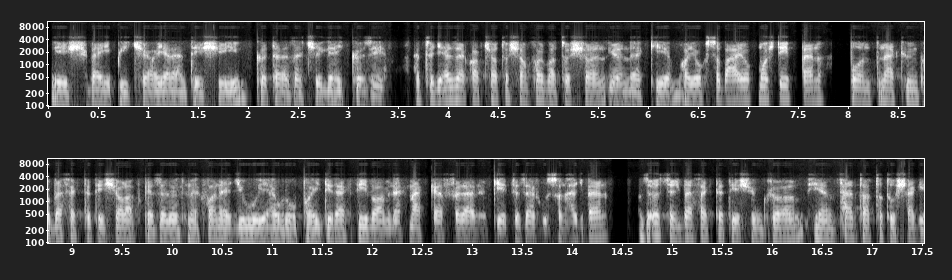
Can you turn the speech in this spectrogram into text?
és beépítse a jelentési kötelezettségeik közé. Hát, hogy ezzel kapcsolatosan folyamatosan jönnek ki a jogszabályok. Most éppen pont nekünk, a befektetési alapkezelőknek van egy új európai direktíva, aminek meg kell felelnünk 2021-ben, az összes befektetésünkről ilyen fenntartatósági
